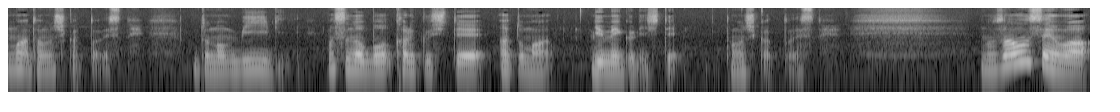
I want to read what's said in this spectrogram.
まあ楽しかったですね。ほんとのんびり、まあ、スノボ軽くしてあとまあ湯巡りして楽しかったですね。野沢温泉は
